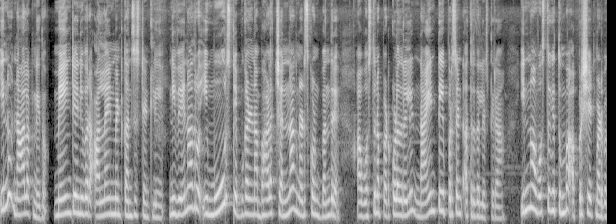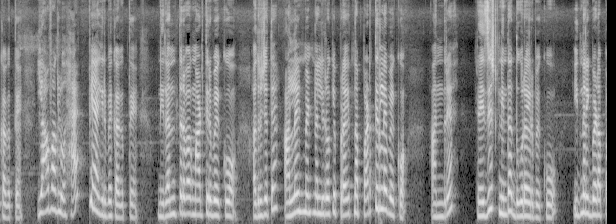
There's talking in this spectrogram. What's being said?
ಇನ್ನು ನಾಲ್ಕನೇದು, ಮೇಂಟೈನ್ ಯುವರ್ ಅಲೈನ್ಮೆಂಟ್ ಕನ್ಸಿಸ್ಟೆಂಟ್ಲಿ. ನೀವೇನಾದರೂ ಈ ಮೂರು ಸ್ಟೆಪ್ಗಳನ್ನ ಬಹಳ ಚೆನ್ನಾಗಿ ನಡೆಸ್ಕೊಂಡು ಬಂದರೆ ಆ ವಸ್ತುನ ಪಡ್ಕೊಳ್ಳೋದ್ರಲ್ಲಿ ನೈಂಟಿ ಪರ್ಸೆಂಟ್ ಹತ್ರದಲ್ಲಿರ್ತೀರ? ಇನ್ನು ಆ ವಸ್ತುಗೆ ತುಂಬ ಅಪ್ರಿಷಿಯೇಟ್ ಮಾಡಬೇಕಾಗುತ್ತೆ. ಯಾವಾಗಲೂ ಹ್ಯಾಪಿ ಆಗಿರಬೇಕಾಗುತ್ತೆ. ನಿರಂತರವಾಗಿ ಮಾಡ್ತಿರಬೇಕು. ಅದ್ರ ಜೊತೆ ಅಲೈನ್ಮೆಂಟ್ನಲ್ಲಿರೋಕ್ಕೆ ಪ್ರಯತ್ನ ಪಡ್ತಿರಲೇಬೇಕು. ಅಂದರೆ ರೆಸಿಸ್ಟ್ನಿಂದ ದೂರ ಇರಬೇಕು. ಇದು ನನಗೆ ಬೇಡಪ್ಪ.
